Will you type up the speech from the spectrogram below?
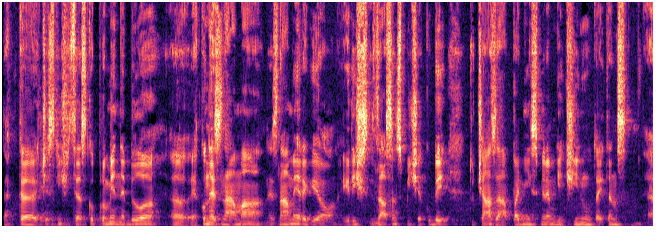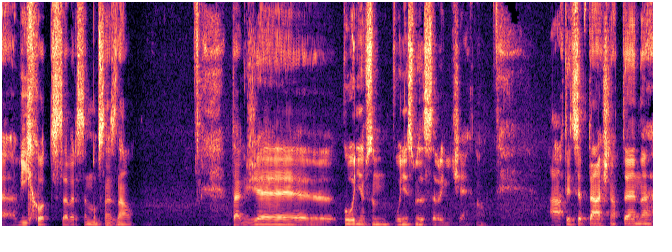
tak eh, Český Švýcarsko pro mě nebylo eh, jako neznámá, neznámý region, i když znal jsem spíš jakoby tu část západní směrem Děčínu, tady ten eh, východ, sever jsem moc neznal. Takže původně, jsem, původně jsme ze severní Čech. No. A teď se ptáš na ten, eh,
